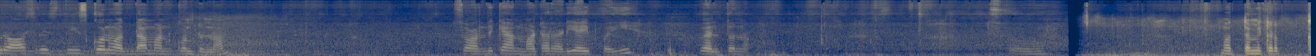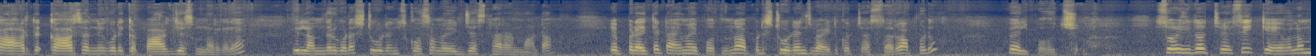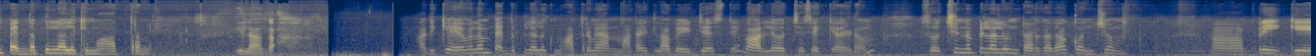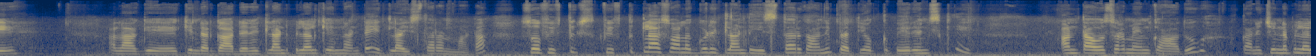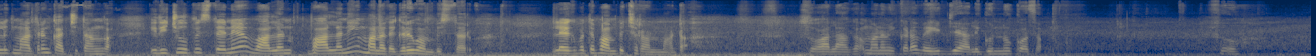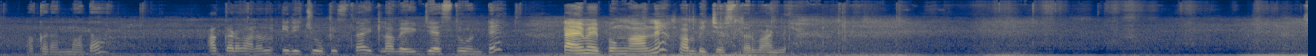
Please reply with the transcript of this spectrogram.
గ్రాసరీస్ తీసుకొని వద్దాం అనుకుంటున్నాం. సో అందుకే అనమాట రెడీ అయిపోయి వెళ్తున్నాం. సో మొత్తం ఇక్కడ కార్ కార్స్ అన్నీ కూడా ఇక్కడ పార్క్ చేసి ఉన్నారు కదా. వీళ్ళందరూ కూడా స్టూడెంట్స్ కోసం వెయిట్ చేస్తున్నారనమాట ఎప్పుడైతే టైం అయిపోతుందో అప్పుడు స్టూడెంట్స్ బయటకు వచ్చేస్తారు. అప్పుడు వెళ్ళిపోవచ్చు. సో ఇది వచ్చేసి కేవలం పెద్ద పిల్లలకి మాత్రమే. ఇలాగా. అది కేవలం పెద్ద పిల్లలకు మాత్రమే అనమాట ఇట్లా వెయిట్ చేస్తే వాళ్ళే వచ్చేసి ఎక్కేయడం. సో చిన్నపిల్లలు ఉంటారు కదా కొంచెం ప్రీకే అలాగే కిండర్ గార్డెన్ ఇట్లాంటి పిల్లలకి ఏంటంటే ఇట్లా ఇస్తారనమాట సో ఫిఫ్త్ ఫిఫ్త్ క్లాస్ వాళ్ళకి కూడా ఇట్లాంటివి ఇస్తారు కానీ ప్రతి ఒక్క పేరెంట్స్కి అంత అవసరం ఏం కాదు. కానీ చిన్నపిల్లలకి మాత్రం ఖచ్చితంగా. ఇది చూపిస్తేనే వాళ్ళని వాళ్ళని మన దగ్గరికి పంపిస్తారు. లేకపోతే పంపించరు అనమాట సో అలాగా మనం ఇక్కడ వెయిట్ చేయాలి గున్ను కోసం. సో అక్కడ అన్నమాట అక్కడ మనం ఇది చూపిస్తా ఇట్లా వెయిట్ చేస్తూ ఉంటే టైం అయిపోగానే పంపించేస్తారు వాడిని.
